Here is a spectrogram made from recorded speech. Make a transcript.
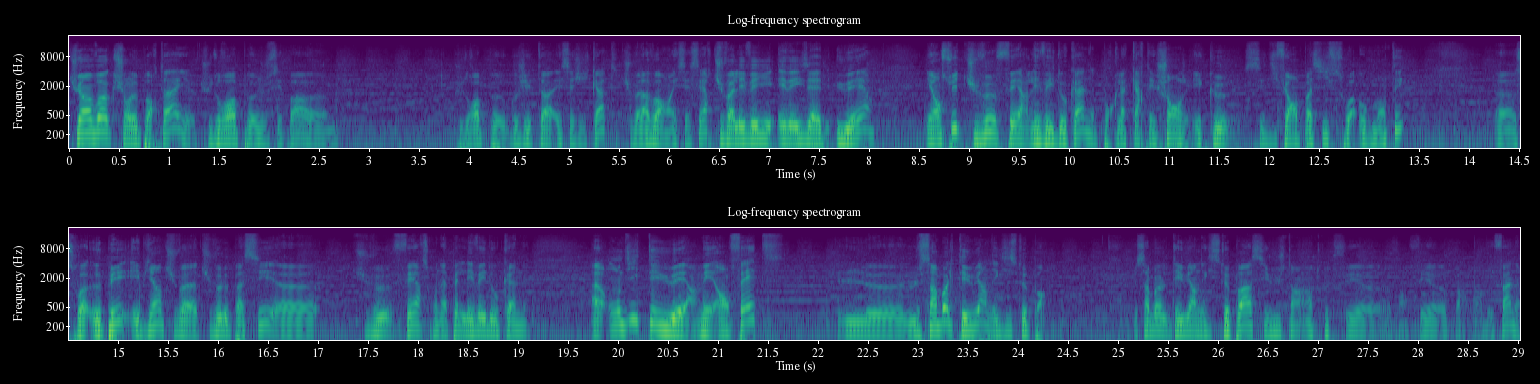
Tu invoques sur le portail, tu drops, euh, je sais pas, euh, tu drops euh, Gogeta SSJ4, tu vas l'avoir en SSR, tu vas l'éveiller éveil Z UR, et ensuite tu veux faire l'éveil d'Okan pour que la carte échange et que ses différents passifs soient augmentés, soit EP, et eh bien tu, vas, tu veux le passer, tu veux faire ce qu'on appelle l'éveil d'Okan. Alors on dit TUR, mais en fait, le, symbole TUR n'existe pas. Le symbole TUR n'existe pas, c'est juste un, truc fait, fait par, par des fans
